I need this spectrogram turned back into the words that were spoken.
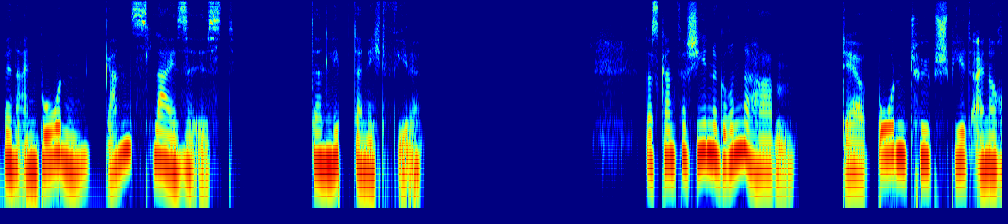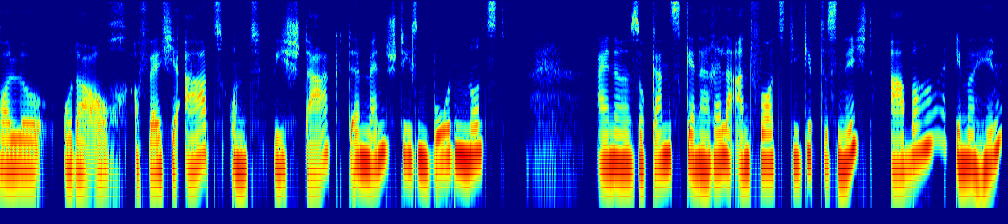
wenn ein Boden ganz leise ist, dann lebt da nicht viel. Das kann verschiedene Gründe haben. Der Bodentyp spielt eine Rolle oder auch auf welche Art und wie stark der Mensch diesen Boden nutzt. Eine so ganz generelle Antwort, die gibt es nicht, aber immerhin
